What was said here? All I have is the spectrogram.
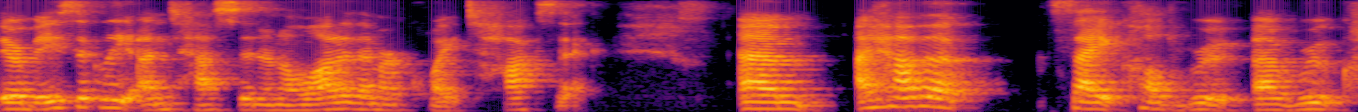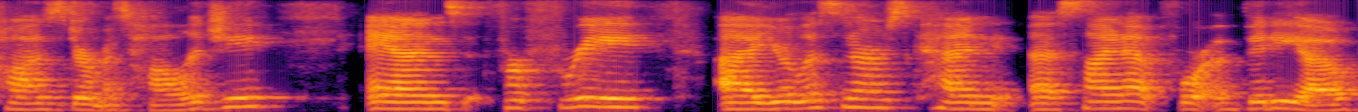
They're basically untested, and a lot of them are quite toxic. Um, I have a site called Root, uh, Root Cause Dermatology. And for free, uh, your listeners can uh, sign up for a video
